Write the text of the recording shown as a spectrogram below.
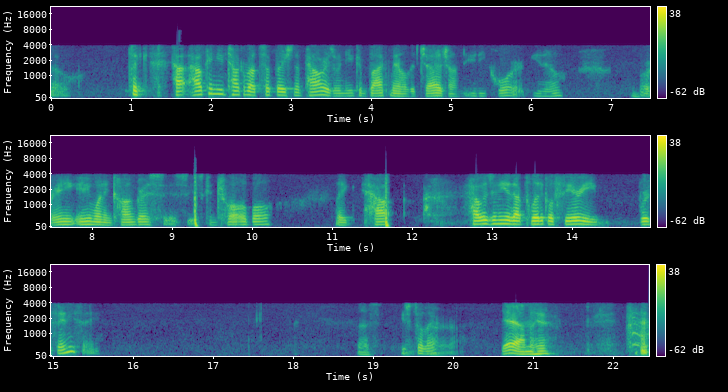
So it's like how how can you talk about separation of powers when you can blackmail the judge on any court, you know, or any anyone in Congress is is controllable? Like how how is any of that political theory worth anything? that's You still there? Yeah, I'm here.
